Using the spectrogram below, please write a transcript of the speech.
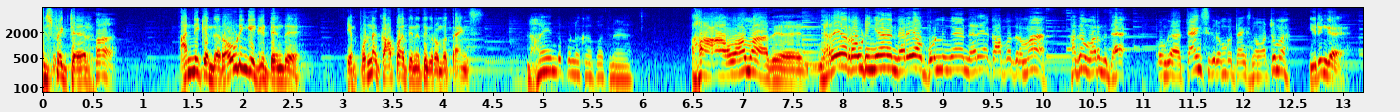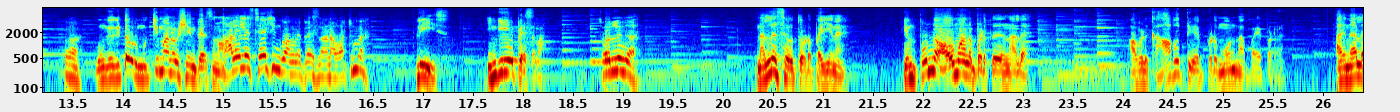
இன்ஸ்பெக்டர் அன்னைக்கு அந்த ரவுடிங்க கிட்ட இருந்து என் பொண்ணை காப்பாத்தினதுக்கு ரொம்ப தேங்க்ஸ் நான் எந்த பொண்ணை காப்பாத்தினேன்? ஆமா அது நிறைய ரவுடிங்க நிறைய பொண்ணுங்க நிறைய காப்பாத்துறமா? அதான் மறந்துட்டேன். உங்க தேங்க்ஸ்க்கு ரொம்ப தேங்க்ஸ் நான் வரட்டுமா? இருங்க. உங்ககிட்ட ஒரு முக்கியமான விஷயம் பேசணும். காலையில ஸ்டேஷனுக்கு வாங்க பேசலாம் நான் வரட்டுமா? ப்ளீஸ் இங்கேயே பேசலாம். சொல்லுங்க. நல்ல சிவத்தோட பையனை என் பொண்ணு அவமானப்படுத்ததுனால அவளுக்கு ஆபத்து ஏற்படுமோன்னு நான் பயப்படுறேன். அதனால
